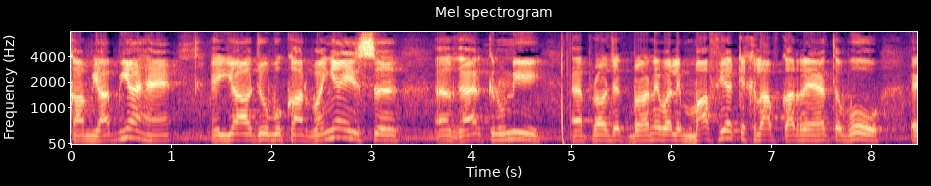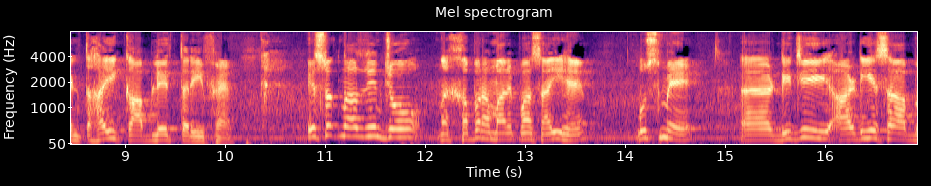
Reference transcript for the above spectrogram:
कामयाबियाँ हैं या जो वो कार्रवाइयाँ इस गैर कानूनी प्रोजेक्ट बनाने वाले माफिया के ख़िलाफ़ कर रहे हैं तो वो इंतहाई काबिल तरीफ हैं। इस वक्त नाजरीन, जो ख़बर हमारे पास आई है, उसमें D G R D A साहब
